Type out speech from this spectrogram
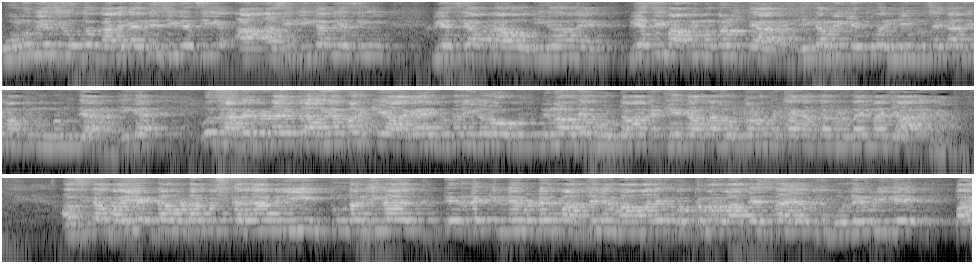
ਉਹਨੂੰ ਵੀ ਅਸੀਂ ਉਦੋਂ ਗੱਲ ਕਹਿੰਦੇ ਸੀ ਵੀ ਅਸੀਂ ਆ- ਅਸੀਂ ਠੀਕ ਆ ਵੀ ਅਸੀਂ ਵੀ ਅਸੀਂ ਆਪਣਾ ਹੋ ਕੀ ਕਹਿੰਦੇ ਨੇ ਵੀ ਅਸੀਂ ਮਾਫੀ ਮੰਗਣ ਨੂੰ ਤਿਆਰ ਹਾਂ ਠੀਕ ਆ ਵੀ ਜੇ ਤੂੰ ਇੰਨੀ ਗੁੱਸੇ ਕਰ ਅਸੀਂ ਮਾਫੀ ਮੰਗਣ ਨੂੰ ਤਿਆਰ ਹਾਂ ਠੀਕ ਹੈ ਉਹ ਸਾਡੇ ਪਿੰਡਾਂ ਦੀ ਟਰਾਲੀਆਂ ਭਰ ਕੇ ਆ ਗਿਆ ਵੀ ਪਤਾ ਨਹੀਂ ਕਰੋ ਵੀ ਮੈਂ ਉਹਦੇ ਵੋਟਾਂ ਇਕੱਠੇ ਕਰਦਾ ਲੋਕਾਂ ਨੂੰ ਇਕੱਠਾ ਕਰਦਾ ਫਿਰਦਾ ਸੀ, ਮੈਂ ਜਾ ਰਿਹਾ। ਅਸੀਂ ਤਾਂ ਬਾਈ ਐਡਾ ਵੱਡਾ ਕੁਝ ਕਰਿਆ ਵੀ ਨਹੀਂ। ਤੂੰ ਤਾਂ ਠੀਕ ਆ, ਤੇਰੇ ਤੇ ਕਿੰਨੇ ਵੱਡੇ ਪਰਚੇ ਨੇ, ਮਾਵਾਂ ਦੇ ਪੁੱਤ ਮਰਵਾਤੇ, ਇਸ ਤਾਂ ਇਹ ਕੁਝ ਬੋਲੇ ਵੀ ਨਹੀਂਗੇ ਪਰ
